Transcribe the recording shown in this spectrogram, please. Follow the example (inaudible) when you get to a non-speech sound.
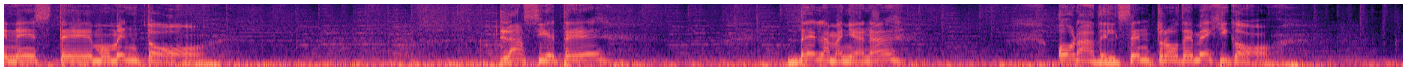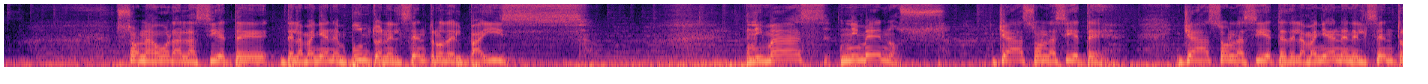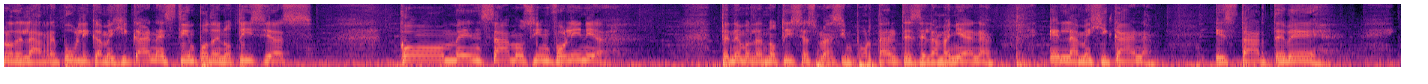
en este momento las 7 de la mañana, hora del centro de México. Son ahora las 7 de la mañana en punto en el centro del país. Ni más ni menos. Ya son las 7. Ya son las 7 de la mañana en el centro de la República Mexicana. Es tiempo de noticias. Comenzamos Infolínea. Tenemos las noticias más importantes de la mañana en la mexicana. Star TV,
